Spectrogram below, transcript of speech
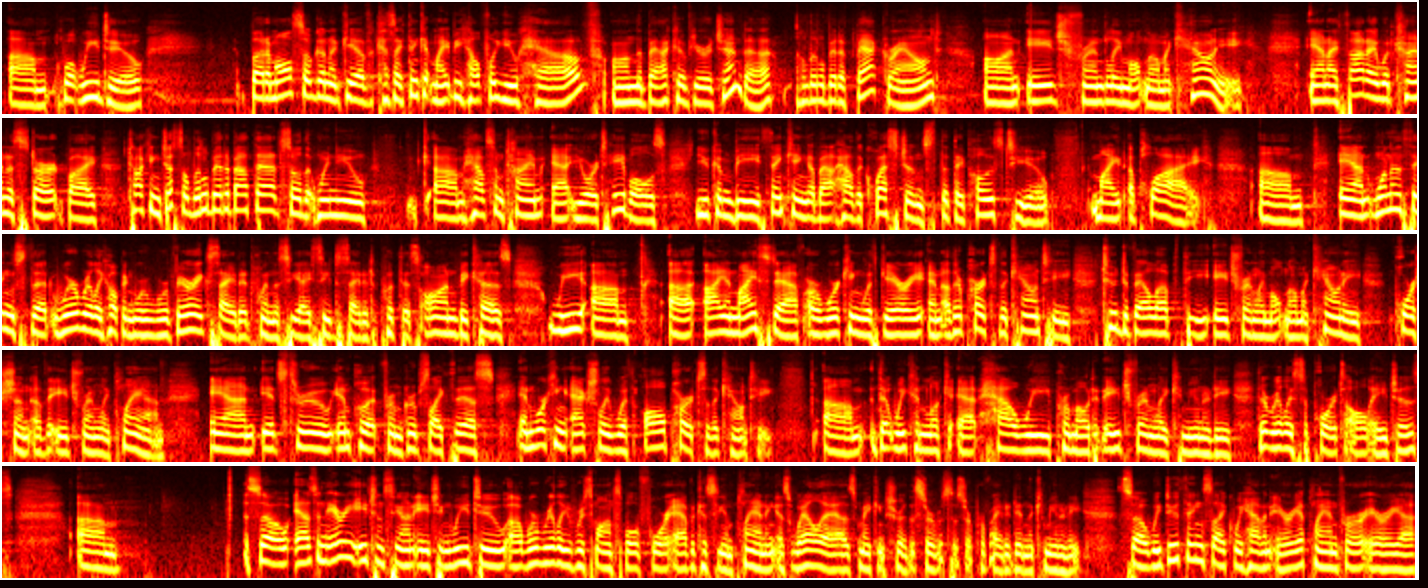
um, what we do. But I'm also going to give, because I think it might be helpful, you have on the back of your agenda a little bit of background on age friendly Multnomah County. And I thought I would kind of start by talking just a little bit about that so that when you um, have some time at your tables, you can be thinking about how the questions that they pose to you might apply. Um, and one of the things that we're really hoping, we were very excited when the CIC decided to put this on because we, um, uh, I and my staff are working with Gary and other parts of the county to develop the age-friendly Multnomah County portion of the age-friendly plan. And it's through input from groups like this and working actually with all parts of the county um, that we can look at how we promote an age friendly community that really supports all ages. Um, so, as an area agency on aging, we do, uh, we're really responsible for advocacy and planning as well as making sure the services are provided in the community. So, we do things like we have an area plan for our area.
